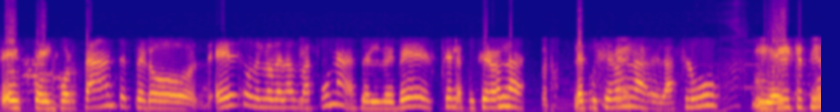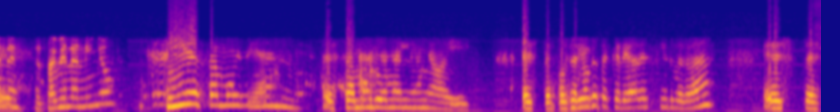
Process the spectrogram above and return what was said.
este, importante, pero eso de lo de las vacunas del bebé, es que le pusieron la, le pusieron ¿Qué? la de la flu. ¿Y qué, este, qué tiene? ¿Está bien el niño? Sí, está muy bien, está muy bien el niño y, este, pues es lo que te quería decir, ¿verdad? Este,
